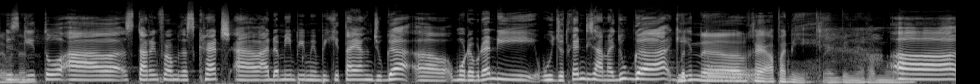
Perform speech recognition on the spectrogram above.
Abis bener, gitu uh, starting from the scratch uh, ada mimpi-mimpi kita yang juga uh, mudah-mudahan diwujudkan di sana juga gitu. Bener kayak apa nih mimpinya kamu? Eh,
